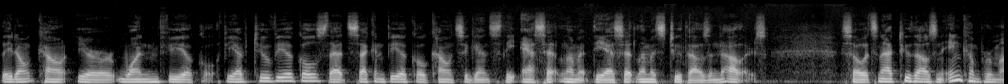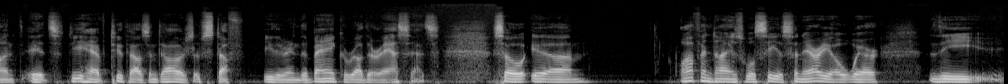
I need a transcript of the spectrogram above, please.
They don't count your one vehicle. If you have two vehicles, that second vehicle counts against the asset limit. The asset limit's $2,000. So it's not 2000 income per month, it's do you have $2,000 of stuff either in the bank or other assets. So um, oftentimes we'll see a scenario where the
